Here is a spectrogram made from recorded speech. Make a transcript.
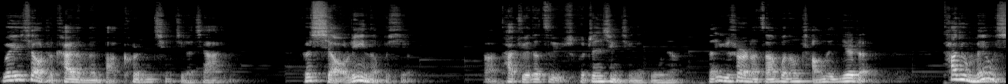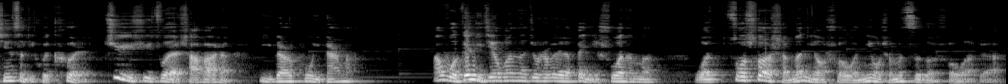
微笑着开了门，把客人请进了家里。可小丽呢，不行啊，她觉得自己是个真性情的姑娘，那遇事呢，咱不能藏着掖着，她就没有心思理会客人，继续坐在沙发上，一边哭一边骂啊，我跟你结婚呢，就是为了被你说的吗？我做错了什么？你要说我，你有什么资格说我？对吧？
